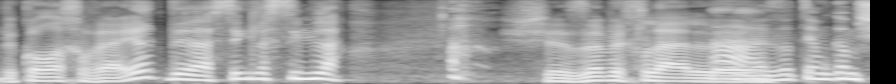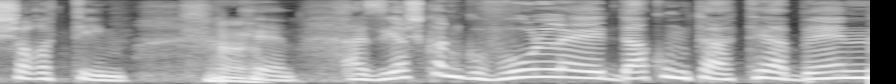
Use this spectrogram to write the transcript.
בכל רחבי העיר כדי להשיג לה שמלה. שזה בכלל... אה, אז אתם גם שרתים. כן. אז יש כאן גבול אה, דק ומתעתע בין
